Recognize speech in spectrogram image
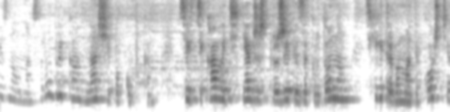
І знову у нас рубрика Наші покупки. Всіх цікавить, як же ж прожити за кордоном, скільки треба мати коштів.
